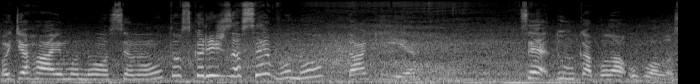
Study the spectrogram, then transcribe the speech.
одягаємо, носимо. То, скоріш за все, воно так і є. Це думка була у голос.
